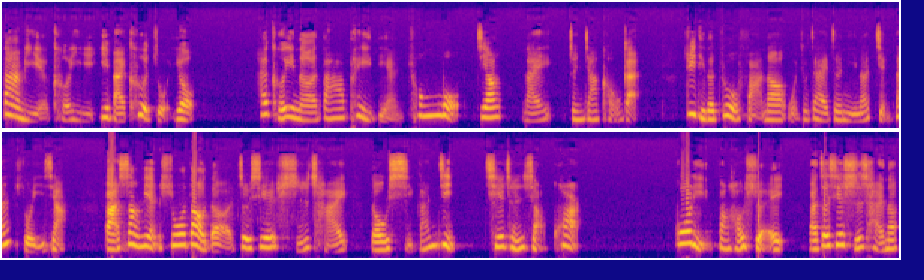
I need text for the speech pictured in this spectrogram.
大米可以一百克左右，还可以呢搭配点葱末姜来增加口感。具体的做法呢，我就在这里呢简单说一下。把上面说到的这些食材都洗干净，切成小块儿。锅里放好水，把这些食材呢。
